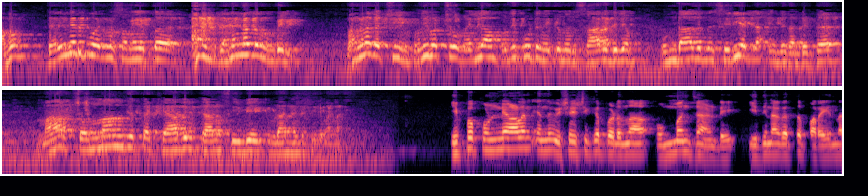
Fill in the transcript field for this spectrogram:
അപ്പം തെരഞ്ഞെടുപ്പ് വരുന്ന സമയത്ത് ജനങ്ങളുടെ മുമ്പിൽ ഭരണകക്ഷിയും പ്രതിപക്ഷവും എല്ലാം പ്രതിക്കൂട്ടി നിൽക്കുന്ന ഒരു സാഹചര്യം ഉണ്ടാകുന്നത് ശരിയല്ല എന്ന് കണ്ടിട്ട് മാർച്ച് ഒന്നാം തീയതി ക്യാബിനറ്റാണ് സി ബി ഐക്ക് വിടാനായിട്ട് തീരുമാനം. ഇപ്പൊ പുണ്യാളൻ എന്ന് വിശേഷിക്കപ്പെടുന്ന ഉമ്മൻചാണ്ടി ഇതിനകത്ത് പറയുന്ന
